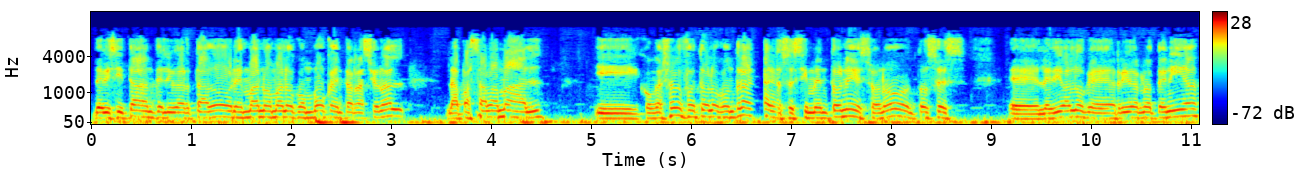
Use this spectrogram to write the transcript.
de visitante, Libertadores, mano a mano con Boca Internacional, la pasaba mal. Y con Gallardo fue todo lo contrario, se cimentó en eso, ¿no? Entonces eh, le dio algo que River no tenía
